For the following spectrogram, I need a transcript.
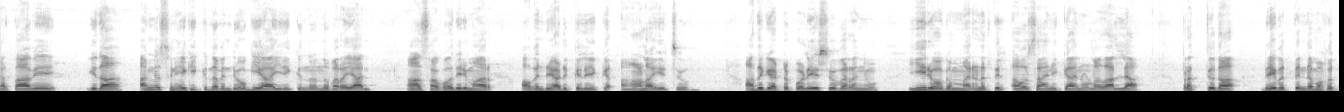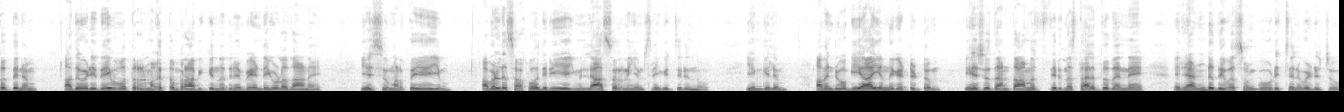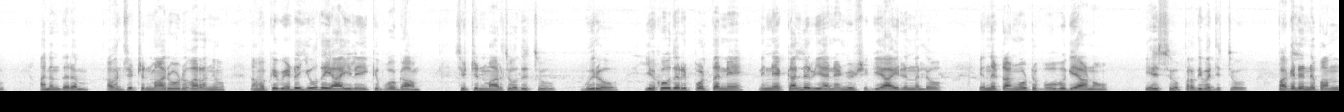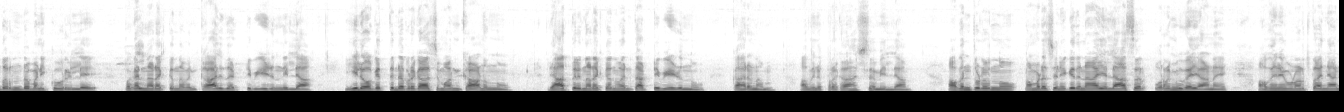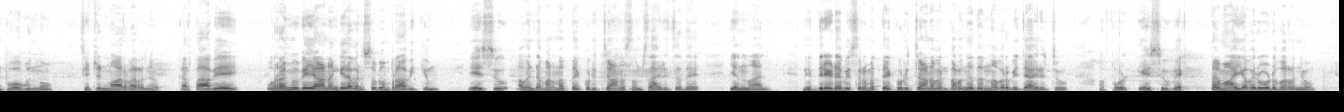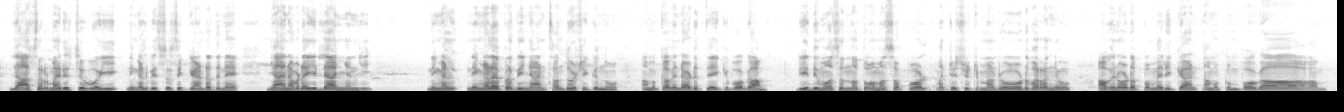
കർത്താവേ ഇതാ അങ്ങ് സ്നേഹിക്കുന്നവൻ രോഗിയായിരിക്കുന്നു എന്ന് പറയാൻ ആ സഹോദരിമാർ അവന്റെ അടുക്കലേക്ക് ആളയച്ചു. അത് കേട്ടപ്പോൾ യേശു പറഞ്ഞു ഈ രോഗം മരണത്തിൽ അവസാനിക്കാനുള്ളതല്ല. പ്രത്യുത ദൈവത്തിന്റെ മഹത്വത്തിനും അതുവഴി ദൈവപുത്രൻ മഹത്വം പ്രാപിക്കുന്നതിന് വേണ്ടിയുള്ളതാണ്. യേശു മർത്തയെയും അവളുടെ സഹോദരിയെയും ലാസറിനെയും സ്നേഹിച്ചിരുന്നു. എങ്കിലും അവൻ രോഗിയായി എന്ന് കേട്ടിട്ടും യേശു താൻ താമസിച്ചിരുന്ന സ്ഥലത്ത് തന്നെ രണ്ട് ദിവസം കൂടി ചെലവഴിച്ചു. അനന്തരം അവൻ ശിഷ്യന്മാരോട് പറഞ്ഞു നമുക്ക് വീണ്ടും യൂതയായിലേക്ക് പോകാം. ശിഷ്യന്മാർ ചോദിച്ചു ഗുരു യഹൂദർ ഇപ്പോൾ തന്നെ നിന്നെ കല്ലെറിയാൻ അന്വേഷിക്കുകയായിരുന്നല്ലോ. എന്നിട്ട് അങ്ങോട്ട് പോവുകയാണോ? യേശു പ്രതിവചിച്ചു പകലിന് പന്ത്രണ്ട് മണിക്കൂറില്ലേ? പകൽ നടക്കുന്നവൻ കാൽ തട്ടി വീഴുന്നില്ല. ഈ ലോകത്തിന്റെ പ്രകാശം അവൻ കാണുന്നു. രാത്രി നടക്കുന്നവൻ തട്ടി വീഴുന്നു. കാരണം അവന് പ്രകാശമില്ല. അവൻ തുടർന്നു നമ്മുടെ സ്നേഹിതനായ ലാസർ ഉറങ്ങുകയാണ്. അവനെ ഉണർത്താൻ ഞാൻ പോകുന്നു. ശിഷ്യന്മാർ പറഞ്ഞു കർത്താവേ ഉറങ്ങുകയാണെങ്കിൽ അവൻ സുഖം പ്രാപിക്കും. യേശു അവന്റെ മരണത്തെക്കുറിച്ചാണ് സംസാരിച്ചത്. എന്നാൽ നിദ്രയുടെ വിശ്രമത്തെക്കുറിച്ചാണ് അവൻ പറഞ്ഞതെന്ന് അവർ വിചാരിച്ചു. അപ്പോൾ യേശു വ്യക്തമായി അവരോട് പറഞ്ഞു ലാസർ മരിച്ചുപോയി. നിങ്ങൾ വിശ്വസിക്കേണ്ടതിന് ഞാൻ അവിടെ ഇല്ലാഞ്ഞെങ്കിൽ നിങ്ങൾ നിങ്ങളെ പ്രതി ഞാൻ സന്തോഷിക്കുന്നു. നമുക്ക് അവന്റെ അടുത്തേക്ക് പോകാം. ദീദിമോസ് എന്ന തോമസ് അപ്പോൾ മറ്റു ശിഷ്യന്മാരോട് പറഞ്ഞു അവനോടൊപ്പം മരിക്കാൻ നമുക്കും പോകാം.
